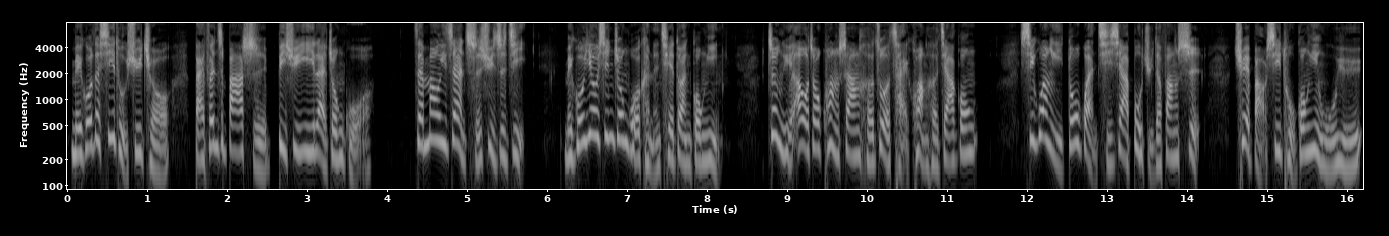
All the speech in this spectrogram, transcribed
美国的稀土需求百分之八十必须依赖中国。在贸易战持续之际，美国忧心中国可能切断供应，正与澳洲矿商合作采矿和加工，希望以多管齐下布局的方式，确保稀土供应无虞。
